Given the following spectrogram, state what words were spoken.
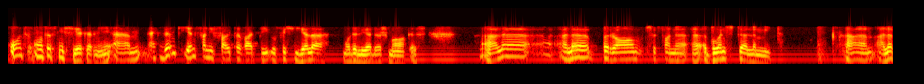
Ons ons is nie seker nie. Ehm um, ek dink een van die foute wat die offisiële modelleerders maak is hulle hulle beraam soort van 'n 'n boonste limiet. Ehm um, hulle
